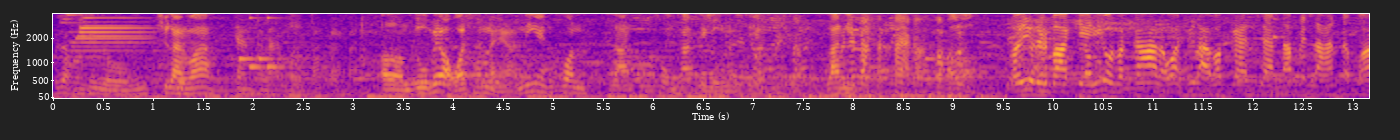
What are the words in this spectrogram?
รู้จักของที่ลุงชื่อร้านว่าแกนสแลมเออไปไปไปเออดูไม่ออกว่าชั้นไหนอะนี่ไงทุกคนร้านธงท่าสีลุงนะจริงร้านนี้ปะแปลกๆอะเอาเหรอ ตอนนี้อยู่ในบาร์เกย์ที่โอซาก้าแล้วว่าชื่อร้านว่าแกรนด์แซมนะเป็นร้านแบบว่า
